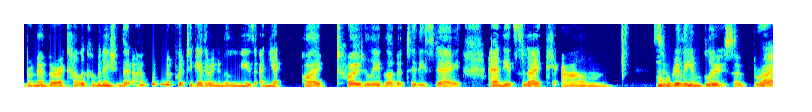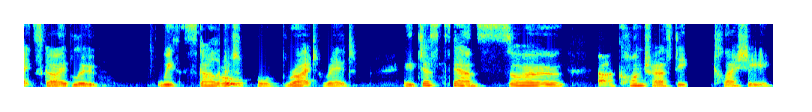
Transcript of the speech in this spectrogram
remember a color combination that I wouldn't have put together in a million years, and yet I totally love it to this day. And it's like um, cerulean blue, so bright sky blue with scarlet oh. or bright red. It just sounds so contrasty, clashy,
